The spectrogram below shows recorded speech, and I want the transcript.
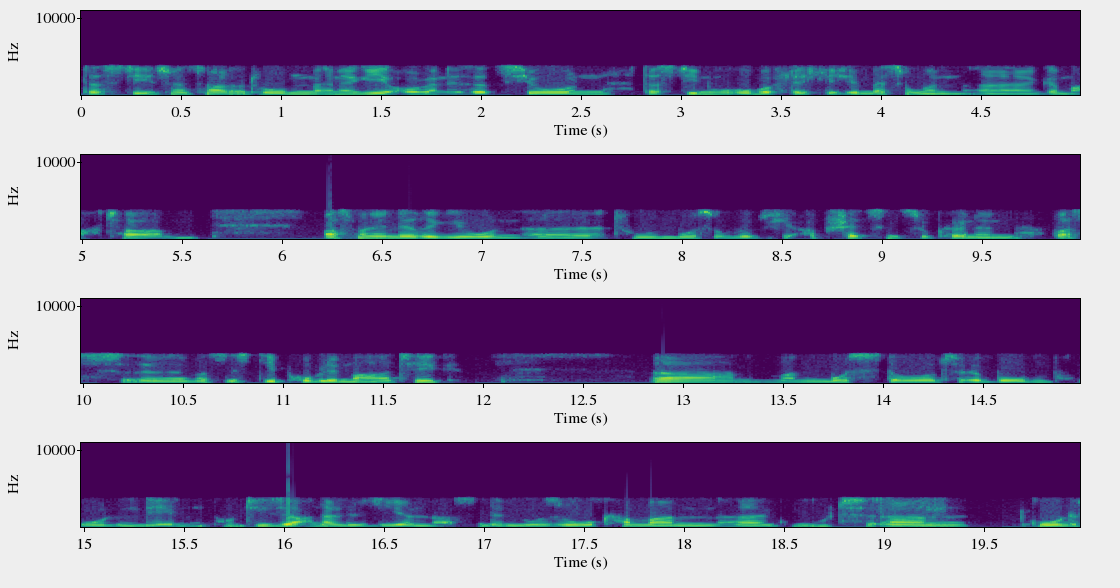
dass die Internationale Atomenergieorganisation, dass die nur oberflächliche Messungen äh, gemacht haben was man in der Region äh, tun muss, um wirklich abschätzen zu können, was, äh, was ist die Problematik. Äh, man muss dort äh, Bodenproben nehmen und diese analysieren lassen, denn nur so kann man äh, gut, ähm, gut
